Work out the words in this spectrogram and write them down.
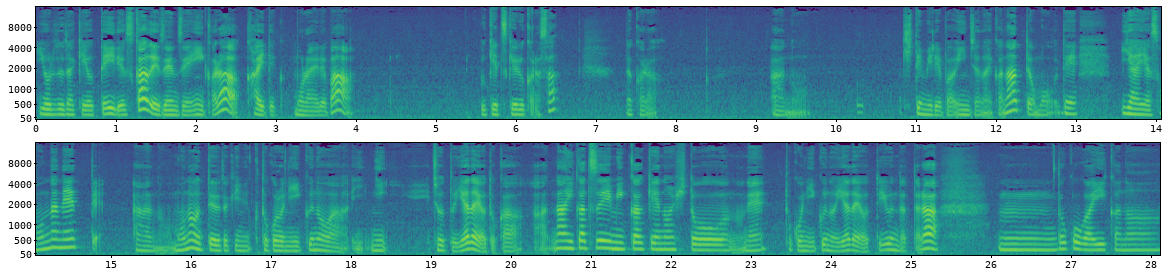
夜だけ寄っていいですか？で全然いいから書いてもらえれば受け付けるからさ。だからあの来てみればいいんじゃないかなって思う。でいやいやそんなねって。あの物を売ってる時にところに行くのはにちょっと嫌だよとかあないかつい見かけの人のねとこに行くの嫌だよって言うんだったらうーんどこがいいかな。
